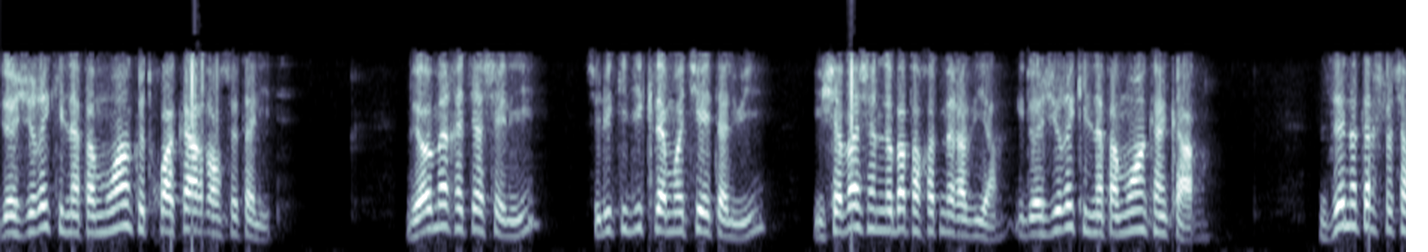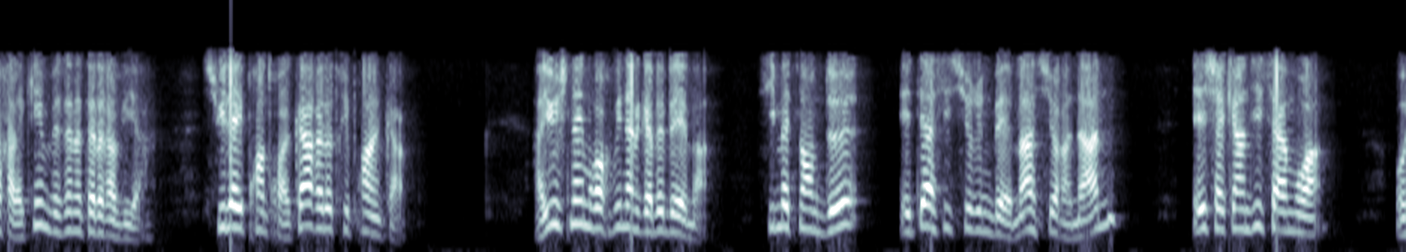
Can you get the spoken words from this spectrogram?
doit jurer qu'il n'a pas moins que trois quarts dans ce talit. Veomer celui qui dit que la moitié est à lui, il doit jurer qu'il n'a pas moins qu'un quart. Celui-là il prend trois quarts et l'autre il prend un quart. Si maintenant deux étaient assis sur une BMA, sur un âne, et chacun dit c'est à moi. Ou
